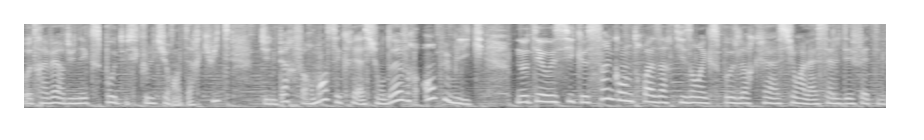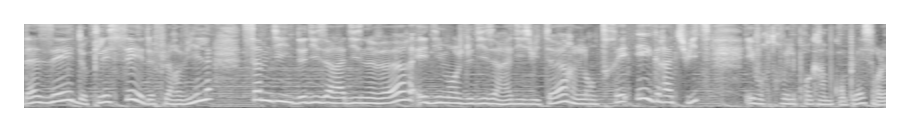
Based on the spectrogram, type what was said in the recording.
au travers d'une expo de sculpture en terre cuite, d'une performance et création d'œuvres en public. Notez aussi que 53 artisans exposent leurs créations à la salle des fêtes d'Azé, de Clessé et de Fleurville, samedi de 10h à 19h et dimanche de 10h à 18h. L'entrée est gratuite et vous retrouvez le programme complet sur le.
